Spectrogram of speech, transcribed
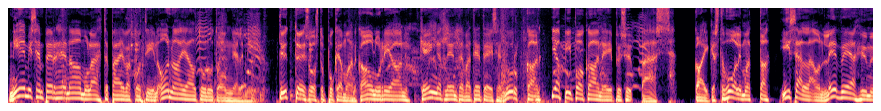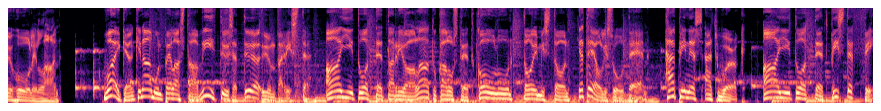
Niemisen perheen aamulähtöpäivä kotiin on ajautunut ongelmiin. Tyttö ei suostu pukemaan kauluriaan, kengät lentävät eteisen nurkkaan ja pipokaan ei pysy päässä. Kaikesta huolimatta, isällä on leveä hymy huulillaan. Vaikeankin aamun pelastaa viihtyisä työympäristö. AI Tuotteet tarjoaa laatukalusteet kouluun, toimistoon ja teollisuuteen. Happiness at work. AJ-tuotteet.fi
